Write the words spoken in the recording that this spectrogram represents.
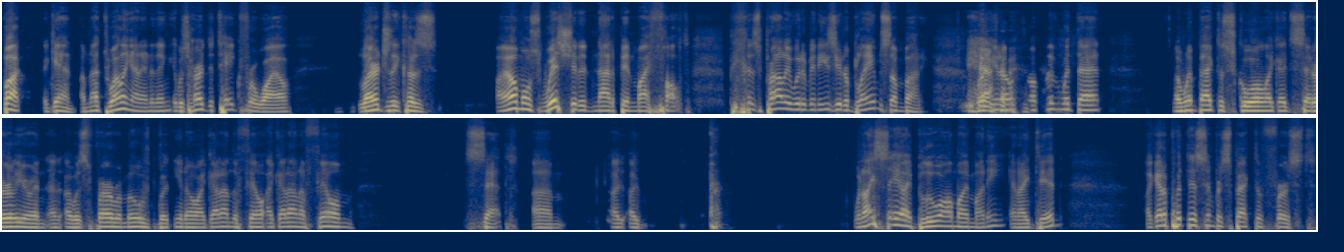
but again, I'm not dwelling on anything. It was hard to take for a while, largely because I almost wish it had not been my fault, because probably would have been easier to blame somebody. But you know, so I'm living with that. I went back to school, like I said earlier, and, and I was far removed. But you know, I got on the film. I got on a film set. Um, I, I when I say I blew all my money, and I did, I got to put this in perspective first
